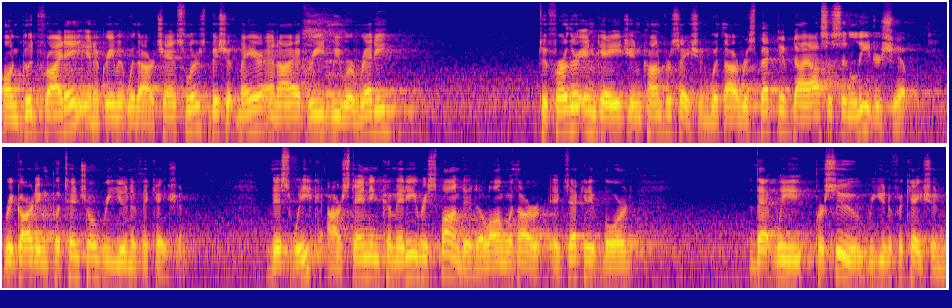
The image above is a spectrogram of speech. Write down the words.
On Good Friday, in agreement with our chancellors, Bishop Mayer and I agreed we were ready to further engage in conversation with our respective diocesan leadership regarding potential reunification. This week, our standing committee responded, along with our executive board, that we pursue reunification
